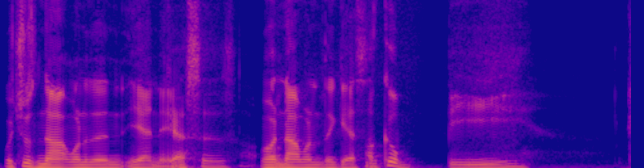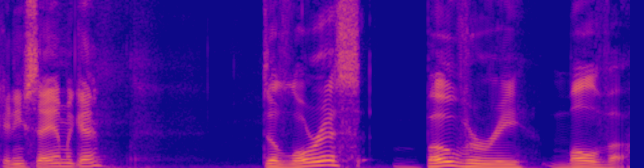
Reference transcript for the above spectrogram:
which was not one of the yeah names. Guesses. Well, not one of the guesses. I'll go B. Can you say him again? Dolores Bovary Mulva.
